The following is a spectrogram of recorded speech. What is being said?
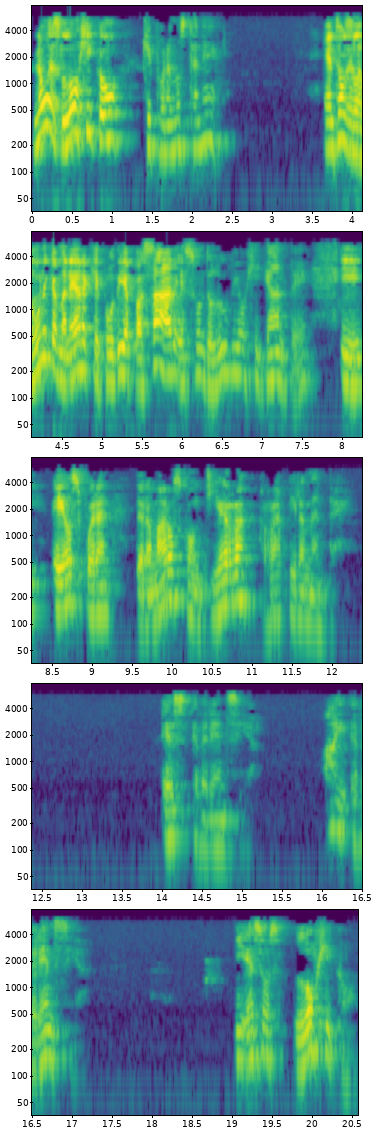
No es lógico que podemos tener. Entonces la única manera que podía pasar es un diluvio gigante y ellos fueran derramados con tierra rápidamente. Es evidencia hay evidencia. Y eso es lógico.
